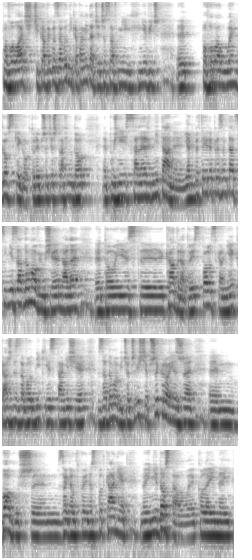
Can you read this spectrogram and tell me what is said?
powołać ciekawego zawodnika. Pamiętacie, Czesław Michniewicz y, powołał Łęgowskiego, który przecież trafił do y, później Salernitany. Jakby w tej reprezentacji nie zadomowił się, no ale y, to jest kadra, to jest Polska. Nie każdy zawodnik jest w stanie się zadomowić. Oczywiście przykro jest, że Bogusz zagrał tylko jedno spotkanie, no i nie dostał kolejnej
